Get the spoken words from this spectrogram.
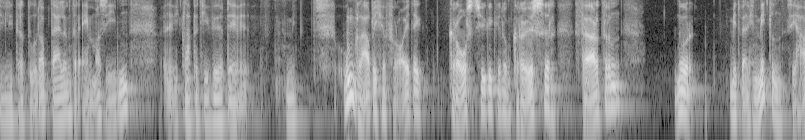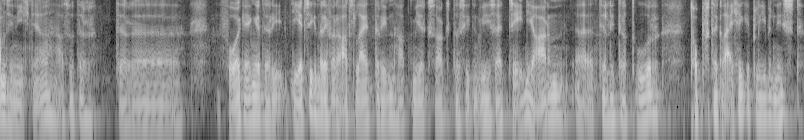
die Literaturabteilung der MA7, äh, ich glaube, die würde mit unglaublicher Freude großzügiger und größer fördern. Nur mit welchen Mitteln? Sie haben sie nicht. Ja? Also der, der äh, Vorgänger der jetzigen Referatsleiterin hat mir gesagt, dass irgendwie seit zehn Jahren äh, der Literaturtopf der gleiche geblieben ist.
